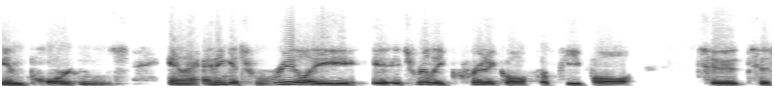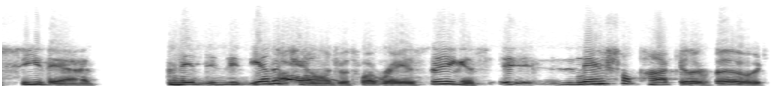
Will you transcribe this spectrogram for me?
importance. And I, I think it's really it's really critical for people to to see that. And the, the other challenge with what Ray is saying is it, the national popular vote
